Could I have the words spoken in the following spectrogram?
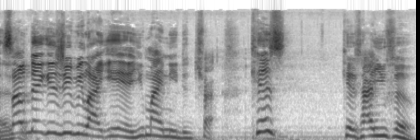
Uh, Some niggas you be like, yeah, you might need to try. Kiss, Kiss, how you feel?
